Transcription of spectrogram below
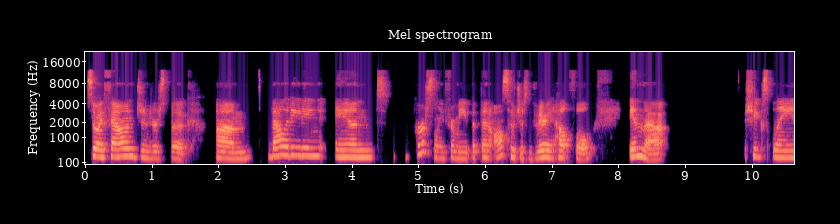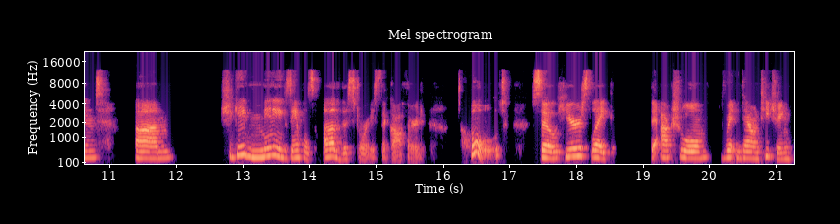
so i found jinger's book um, validating and personally for me but then also just very helpful in that she explained um, she gave many examples of the stories that Gothard told. So here's like the actual written down teaching.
